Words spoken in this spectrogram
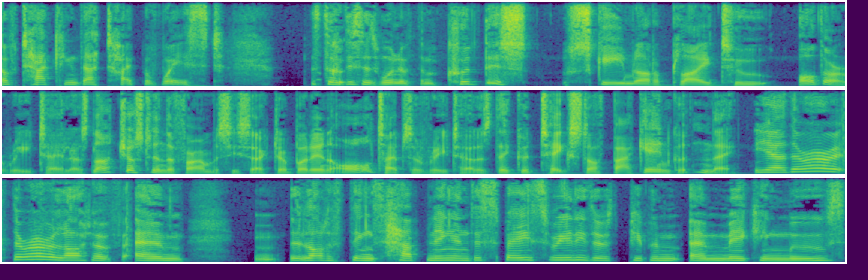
of tackling that type of waste. So this is one of them. Could this scheme not apply to other retailers, not just in the pharmacy sector, but in all types of retailers? They could take stuff back in, couldn't they? Yeah, there are there are a lot of um, a lot of things happening in this space. Really, there's people um, making moves.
